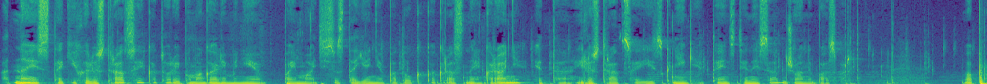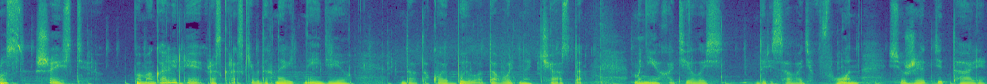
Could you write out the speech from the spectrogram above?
Одна из таких иллюстраций, которые помогали мне поймать состояние потока как раз на экране. Это иллюстрация из книги «Таинственный сад» Джоанны Басфорд. Вопрос 6. Помогали ли раскраски вдохновить на идею? Да, такое было довольно часто. Мне хотелось дорисовать фон, сюжет, детали.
